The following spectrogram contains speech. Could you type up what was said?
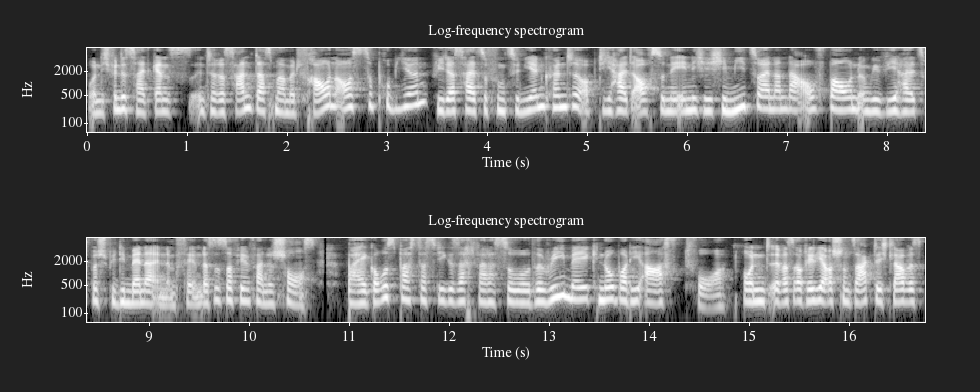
Und ich finde es halt ganz interessant, das mal mit Frauen auszuprobieren, wie das halt so funktionieren könnte, ob die halt auch so eine ähnliche Chemie zueinander aufbauen, irgendwie wie halt zum Beispiel die Männer in einem Film. Das ist auf jeden Fall eine Chance. Bei Ghostbusters, wie gesagt, war das so The Remake Nobody Asked For. Und äh, was Aurelia auch schon sagte, ich glaube, es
